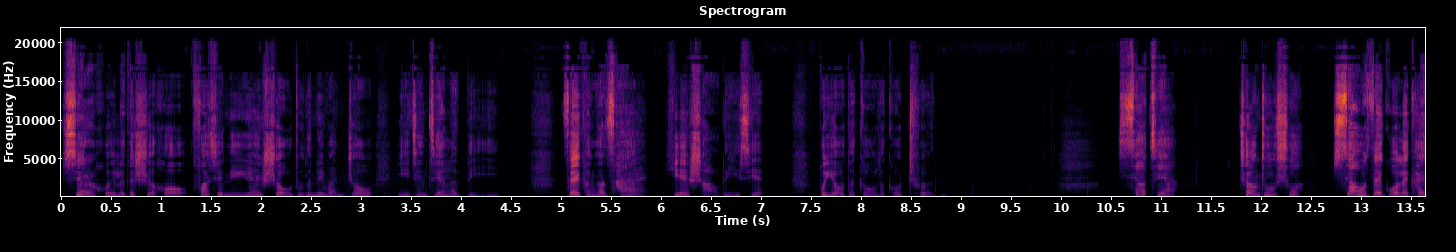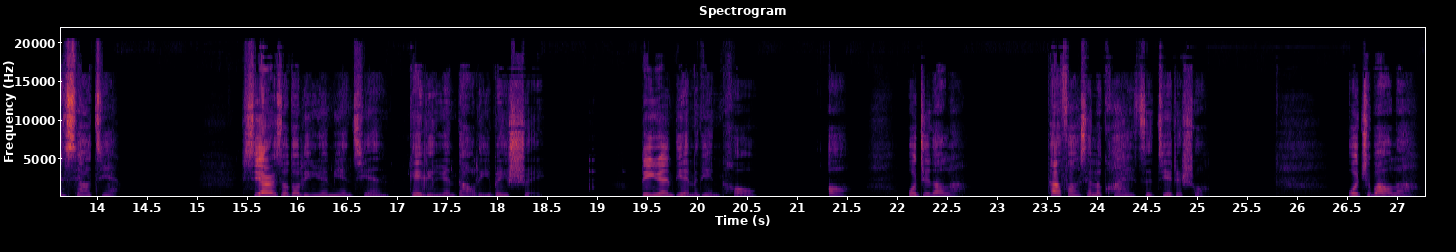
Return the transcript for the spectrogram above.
希儿回来的时候，发现林渊手中的那碗粥已经见了底，再看看菜也少了一些，不由得勾了勾唇。小姐，城主说下午再过来看小姐。希儿走到林渊面前，给林渊倒了一杯水。林渊点了点头：“哦，我知道了。”他放下了筷子，接着说。我吃饱了，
